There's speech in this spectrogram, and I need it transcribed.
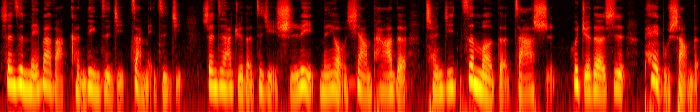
甚至没办法肯定自己、赞美自己。甚至他觉得自己实力没有像他的成绩这么的扎实，会觉得是配不上的。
